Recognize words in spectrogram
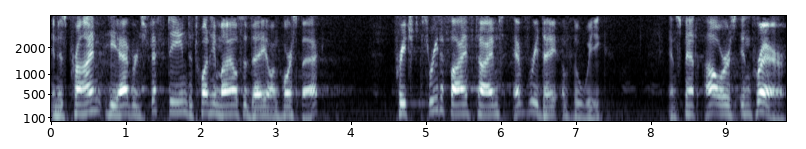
In his prime, he averaged 15 to 20 miles a day on horseback, preached three to five times every day of the week, and spent hours in prayer.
